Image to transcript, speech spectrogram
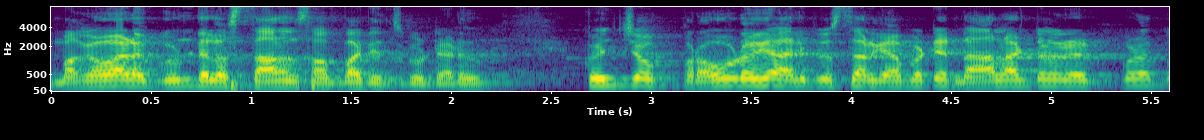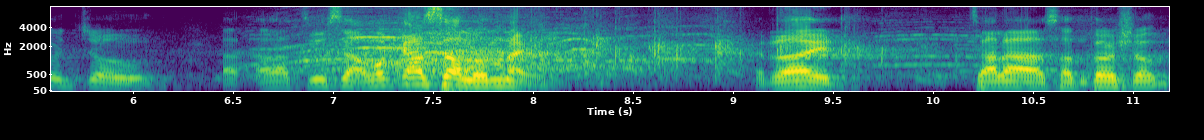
మగవాళ్ళ గుండెలో స్థానం సంపాదించుకుంటాడు. కొంచెం ప్రౌడ్గా అనిపిస్తారు కాబట్టి నాలాంటి కూడా కొంచెం అలా చూసే అవకాశాలు ఉన్నాయి. రైట్. చాలా సంతోషం.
